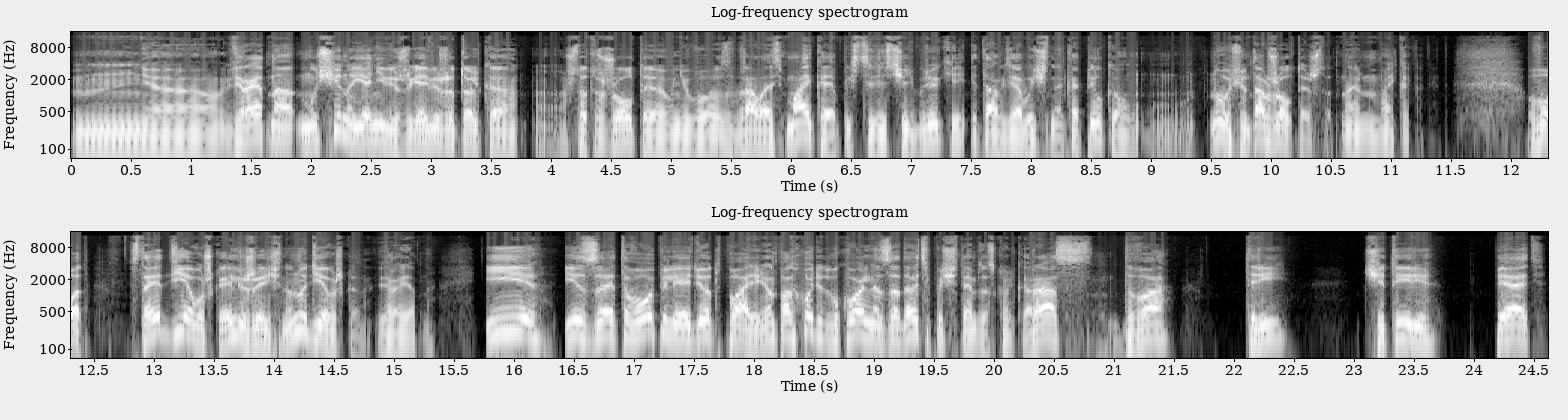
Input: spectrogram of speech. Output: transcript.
Э, вероятно, мужчина я не вижу. Я вижу только что-то желтое. У него задралась майка и опустились чуть брюки. И там, где обычная копилка, ну, в общем, там желтое что-то. Наверное, майка какая-то. Вот. Стоит девушка или женщина, ну, девушка, вероятно. И из-за этого опеля идет парень. Он подходит буквально за, давайте посчитаем за сколько. Раз, два, три, четыре, пять,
